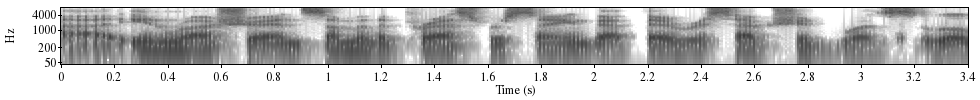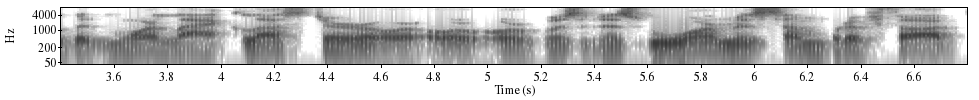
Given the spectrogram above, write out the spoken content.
uh, in Russia, and some of the press were saying that their reception was a little bit more lackluster or, or, or wasn't as warm as some would have thought.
